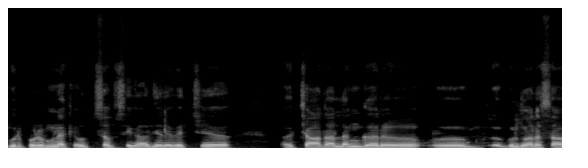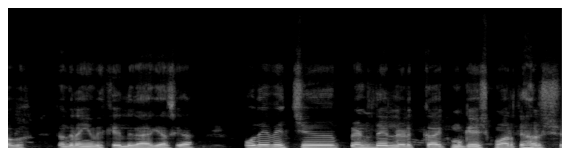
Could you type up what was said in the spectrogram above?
ਗੁਰਪੁਰਬ ਨੂੰ ਲੈ ਕੇ ਉਤਸਵ ਸੀਗਾ ਜਿਹਦੇ ਵਿੱਚ ਅ, ਚਾਹ ਦਾ ਲੰਗਰ ਅ, ਗੁਰਦੁਆਰਾ ਸਾਹਿਬ ਕੰਗਰਾਈਆਂ ਵਿਖੇ ਲਗਾਇਆ ਗਿਆ ਸੀਗਾ। ਉਹਦੇ ਵਿੱਚ ਪਿੰਡ ਦੇ ਲੜਕਾ ਇੱਕ ਮੁਕੇਸ਼ ਕੁਮਾਰ ਤੇ ਹਰਸ਼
